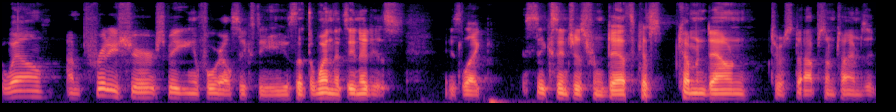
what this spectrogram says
well, I'm pretty sure. Speaking of 4L60s, that the one that's in it is is like six inches from death because coming down to a stop. Sometimes it,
